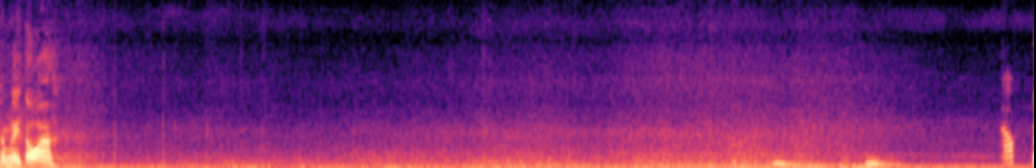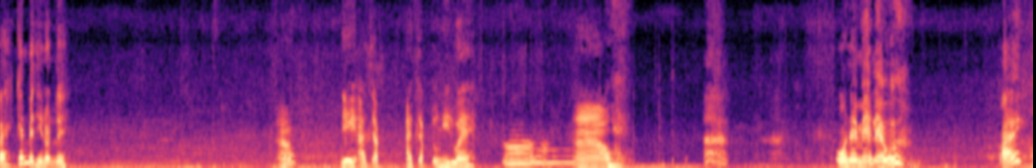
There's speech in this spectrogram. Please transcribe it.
ทำไงต่ออะเอาไปขึ้นไปที่รถเลย เอานี่อาจับอาจับตรงนี้ด้วยอืมอ้าว โอ้ในแม่แล้ว ไปไ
